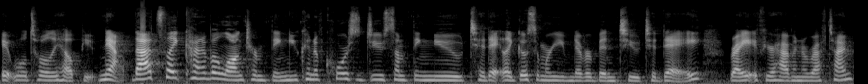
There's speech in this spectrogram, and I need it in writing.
It will totally help you. Now, that's like kind of a long term thing. You can, of course, do something new today, like go somewhere you've never been to today, right? If you're having a rough time.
